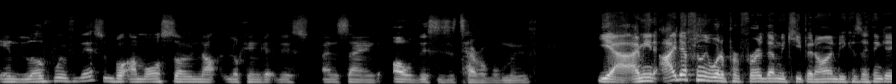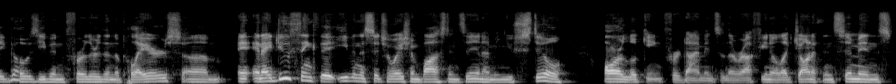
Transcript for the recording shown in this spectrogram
in love with this, but I'm also not looking at this and saying, oh, this is a terrible move. Yeah, I mean, I definitely would have preferred them to keep it on because I think it goes even further than the players. Um, and, and I do think that even the situation Boston's in, I mean, you still are looking for diamonds in the rough. You know, like Jonathan Simmons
